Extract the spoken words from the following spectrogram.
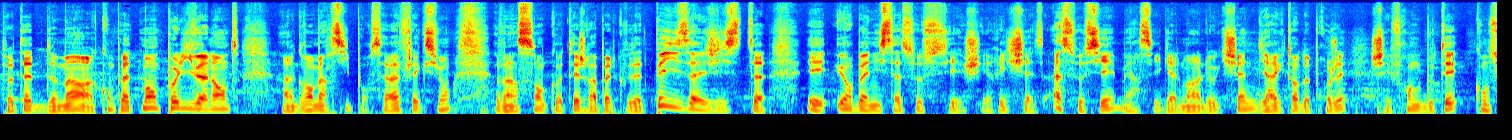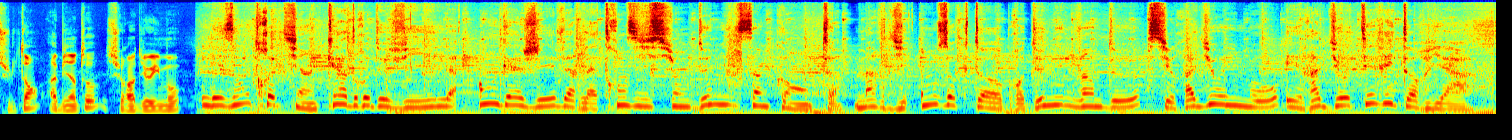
peut-être demain complètement polyvalente. Un grand merci pour ces réflexions. Vincent Côté, je rappelle que vous êtes paysagiste et urbaniste associé chez Richesse Associés. Merci également à Loïc Chen, directeur de projet chez Franck Boutet, consultant. À bientôt sur Radio Imo. Les entretiens cadres de ville engagés vers la transition 2050. Mardi 11 octobre 2022 sur Radio Imo et Radio Territoria.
